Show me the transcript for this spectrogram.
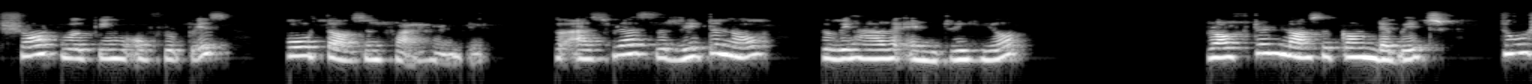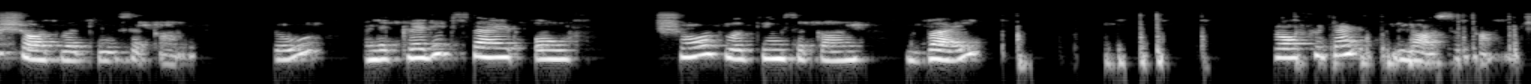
short working of rupees 4500. So as far as written off, so we have an entry here. Profit and loss account debits to short workings account. So on the credit side of short workings account by profit and loss account.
